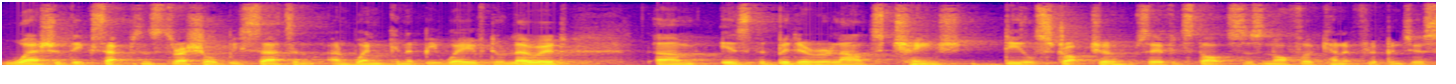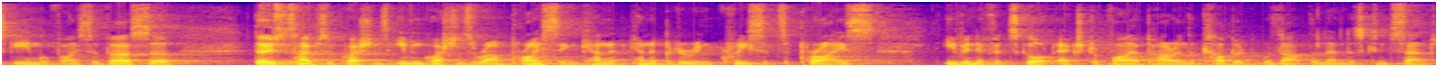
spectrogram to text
where should the acceptance threshold be set and, and when can it be waived or lowered? Um, is the bidder allowed to change deal structure? So if it starts as an offer, can it flip into a scheme or vice versa? Those types of questions, even questions around pricing, can, can a bidder increase its price even if it's got extra firepower in the cupboard without the lender's consent?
